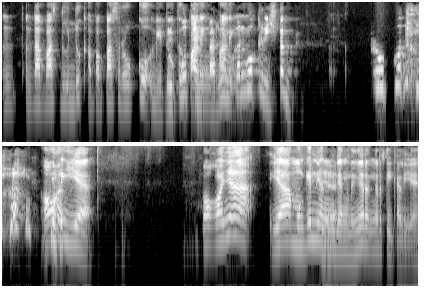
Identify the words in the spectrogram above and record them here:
ent- entah pas duduk apa pas ruku gitu. Rukut, itu paling eh, paling kan gua Kristen. Rukut. Oh iya. Pokoknya ya mungkin yang Iya. yang denger ngerti kali ya.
